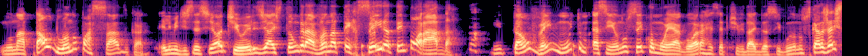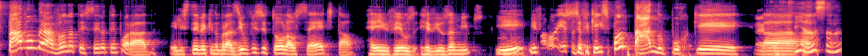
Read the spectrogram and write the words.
no Natal do ano passado, cara, ele me disse assim: Ó, tio, eles já estão gravando a terceira temporada. Então vem muito. Assim, eu não sei como é agora a receptividade da segunda, mas os caras já estavam gravando a terceira temporada. Ele esteve aqui no Brasil, visitou lá o set e tal, reviu os, reviu os amigos e me falou isso. Assim, eu fiquei espantado, porque. É ah, confiança, né?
